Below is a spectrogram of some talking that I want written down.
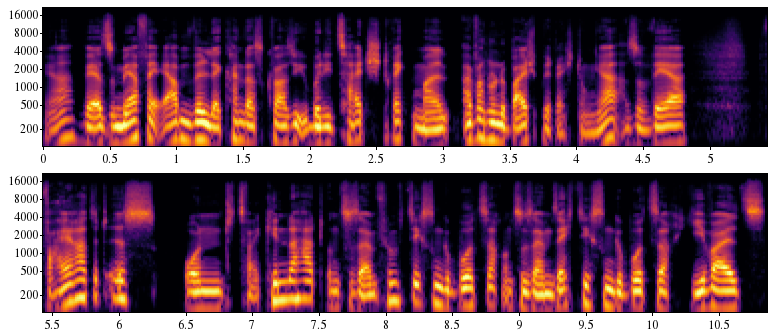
Ja? Wer also mehr vererben will, der kann das quasi über die Zeit strecken. Mal einfach nur eine Beispielrechnung. Ja? Also wer verheiratet ist und zwei Kinder hat und zu seinem 50. Geburtstag und zu seinem 60. Geburtstag jeweils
